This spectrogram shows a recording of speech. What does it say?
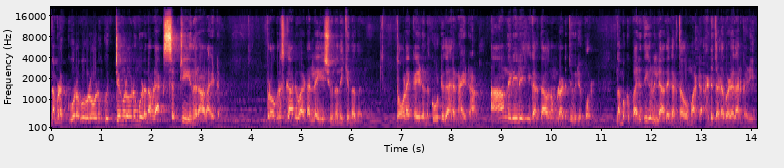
നമ്മുടെ കുറവുകളോടും കുറ്റങ്ങളോടും കൂടെ നമ്മളെ അക്സെപ്റ്റ് ചെയ്യുന്ന ഒരാളായിട്ട്. പ്രോഗ്രസ് കാർഡുമായിട്ടല്ല യേശു എന്ന് നിൽക്കുന്നത്. തോളെ കൈയിടുന്ന കൂട്ടുകാരനായിട്ടാണ്. ആ നിലയിലേക്ക് കർത്താവ് നമ്മുടെ അടുത്ത് വരുമ്പോൾ നമുക്ക് പരിധികളില്ലാതെ കർത്താവുമായിട്ട് അടുത്തിടപഴകാൻ കഴിയും.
